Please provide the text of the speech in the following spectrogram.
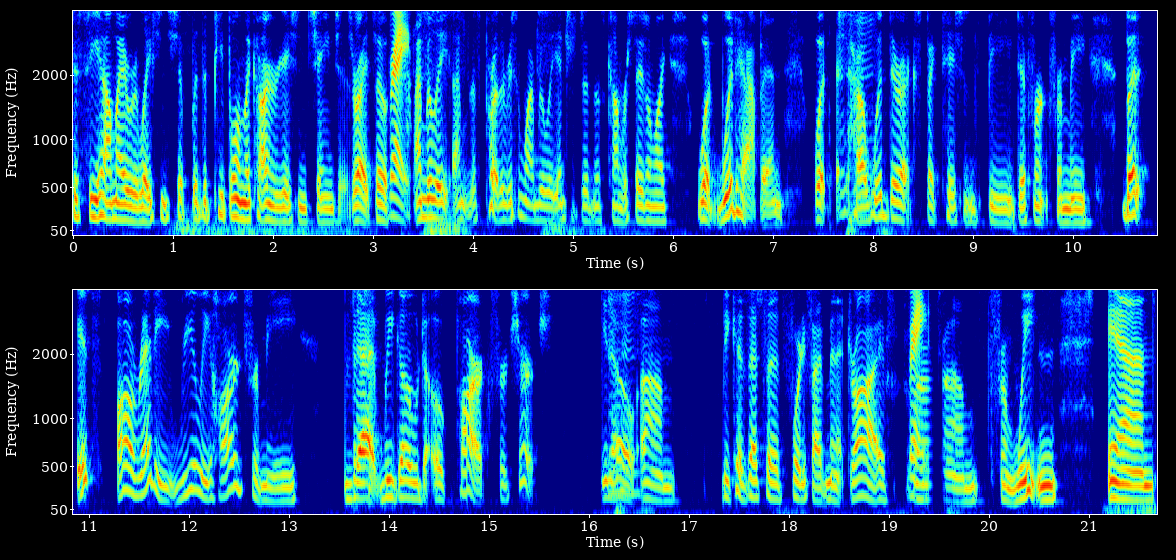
to see how my relationship with the people in the congregation changes, right? So Right. I'm really I'm, that's part of the reason why I'm really interested in this conversation. I'm like, what would happen? What how Mhm. would their expectations be different from me? But it's already really hard for me that we go to Oak Park for church. you know, Mhm. um, because that's a 45 minute drive Right. from, from Wheaton. And,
